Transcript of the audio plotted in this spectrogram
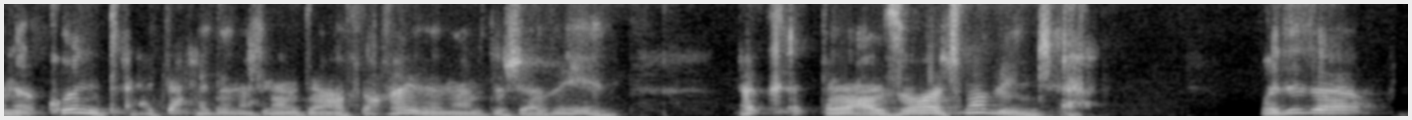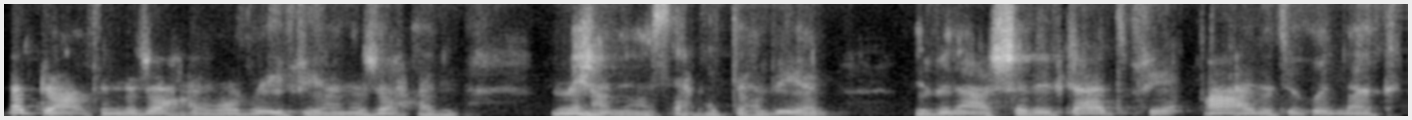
أنا كنت أعتقد أن إحنا متوافقين أننا متشابهين. طلع الزواج ما بينجح. ولذا حتى في النجاح الوظيفي النجاح المهني صح التعبير. لبناء الشركات في قاعدة تقول لك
